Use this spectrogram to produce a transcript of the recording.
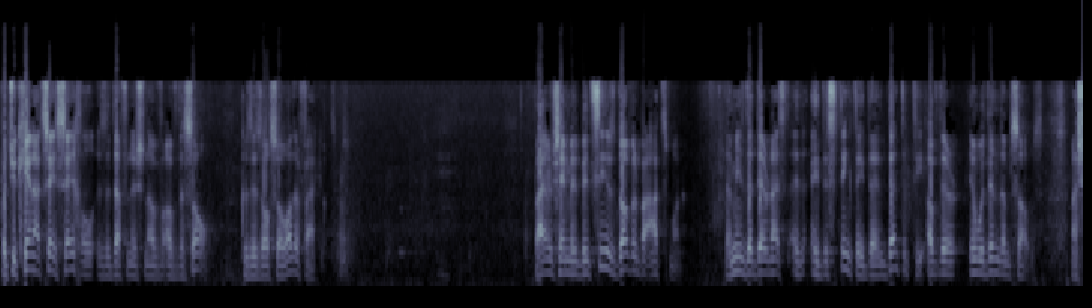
But you cannot say seichel is the definition of, of the soul, because there's also other faculties. That means that they're not a, a distinct, the identity of their in within themselves. Whereas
